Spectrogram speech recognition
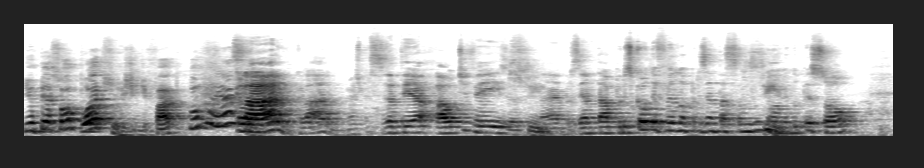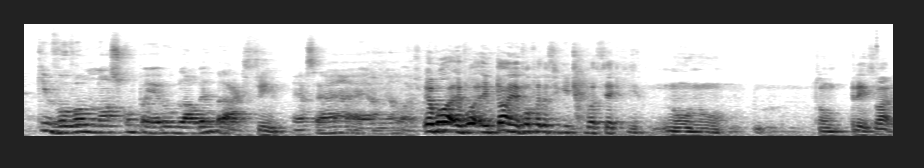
E o pessoal pode surgir de fato como essa. Claro, claro, mas precisa ter a altivez, né? apresentar. Por isso que eu defendo a apresentação do Sim. nome do pessoal que envolva o nosso companheiro Glauber Braga. Sim. Essa é, é, a minha lógica. Eu vou, eu vou, então eu vou fazer o seguinte com você aqui. No, no, são três horas?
